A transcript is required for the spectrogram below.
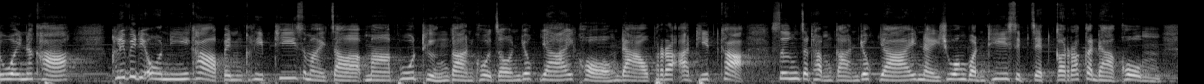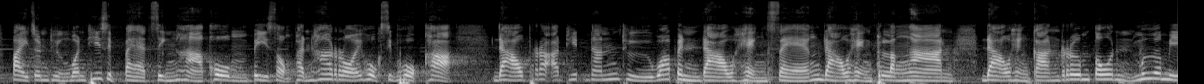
ด้วยนะคะ คลิปวิดีโอนี้ค่ะ เป็นคลิปที่สมัยจะมาพูดถึงการโคจรยกย้ายของดาวพระอาทิตย์ค่ะ ซึ่งจะทำการยกย้ายในช่วงวันที่ 17 กรกฎาคม ไปจนถึงวันที่ 18 สิงหาคม ปี 2566 ค่ะ ดาวพระอาทิตย์นั้นถือว่าเป็นดาวแห่งแสง ดาวแห่งพลังงาน ดาวแห่งการเริ่มต้น เมื่อมี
